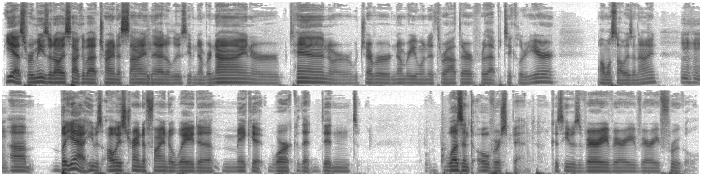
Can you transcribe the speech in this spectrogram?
yes, Ramiz would always talk about trying to sign that elusive number nine or ten or whichever number you wanted to throw out there for that particular year. Almost always a 9 Mm-hmm. Um, but yeah, he was always trying to find a way to make it work that didn't wasn't overspend because he was very, very, very frugal.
